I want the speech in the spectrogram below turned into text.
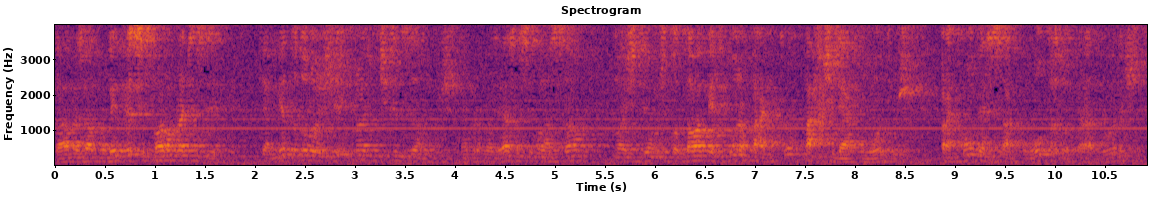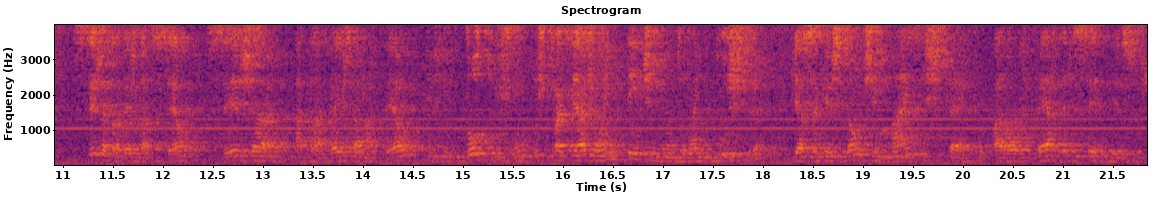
Tá? Mas eu aproveito esse fórum para dizer que a metodologia que nós utilizamos né, para fazer essa simulação, nós temos total abertura para compartilhar com outros, para conversar com outras operadoras, seja através da CEL, seja através da Anatel, enfim, todos juntos, para que haja um entendimento na indústria que essa questão de mais espectro para a oferta de serviços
